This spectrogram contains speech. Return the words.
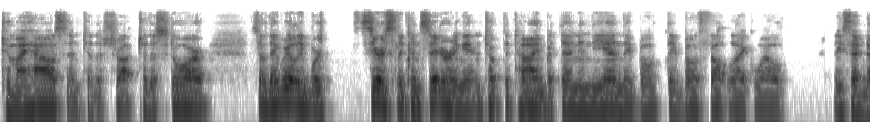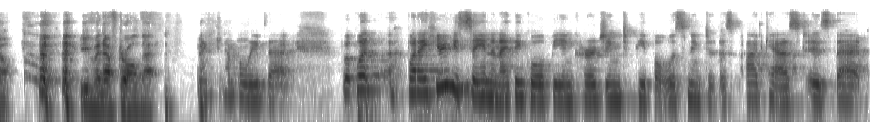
to my house and to the shop, to the store. So they really were seriously considering it and took the time. But then in the end, they both, they both felt like, well, they said no, even after all that. I can't believe that. But what what I hear you saying, and I think will be encouraging to people listening to this podcast, is that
